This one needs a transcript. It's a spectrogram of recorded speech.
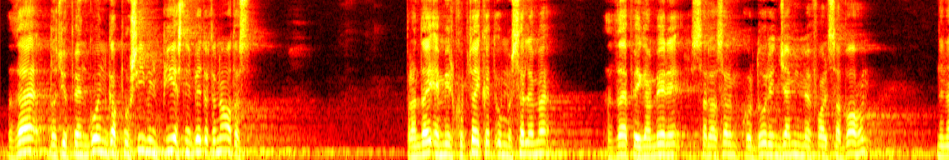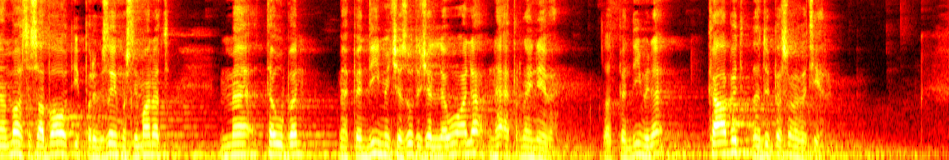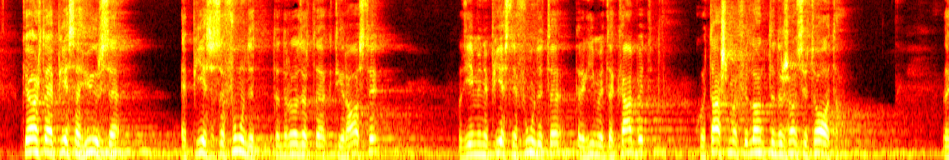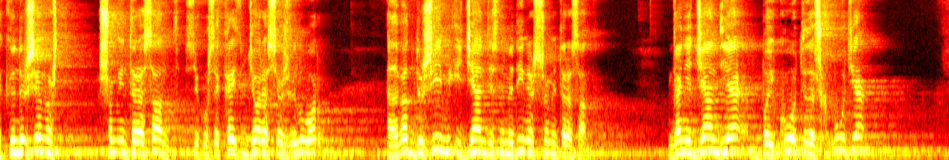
Dhe do t'ju pengojnë nga pushimi në pjesën e mbetur të natës. Prandaj e mirëkuptoi këtë Umu Seleme dhe pejgamberi sallallahu alaihi wasallam kur doli në xhami me falë sabahun, në namaz të sabahut i përgëzoi muslimanët me teuben, me pendimin që Zoti Xhelle ue ala na e pranoi neve. Do thotë pendimin e Kabit dhe dy personave tjerë. Kjo është e pjesa hyrëse, e pjesës së fundit, të nderuar vëllezër, të këtij rasti, do thotë jemi në pjesën e fundit të tregimit të Kabit, ku tashmë fillon të ndryshon situata. Dhe ky ndryshim është shumë interesant, sikurse krejt ngjarja si është zhvilluar, edhe vetë ndryshimi i gjendjes në Medinë është shumë interesant. Nga një gjendje bojkoti dhe shkëputje,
